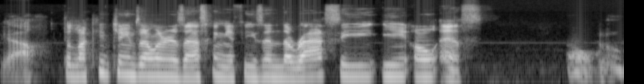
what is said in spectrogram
Yeah. the lucky James Eller is asking if he's in the RASI EOS. Oh,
